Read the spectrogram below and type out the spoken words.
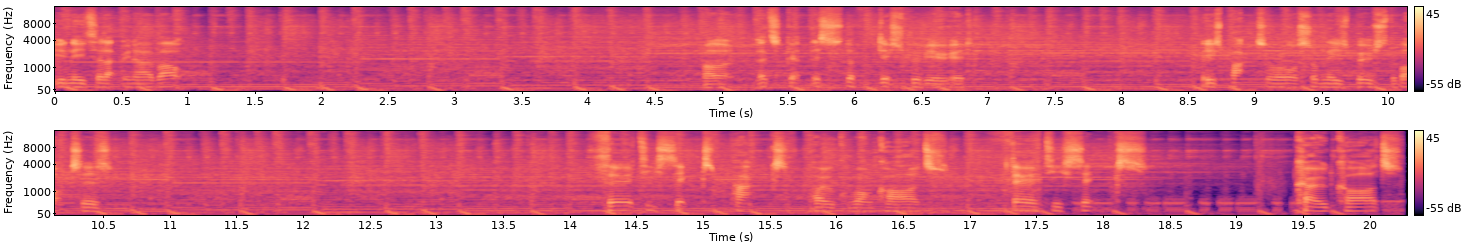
you need to let me know about. Right, let's get this stuff distributed. These packs are awesome, these booster boxes. 36 packs of Pokemon cards, 36 code cards.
